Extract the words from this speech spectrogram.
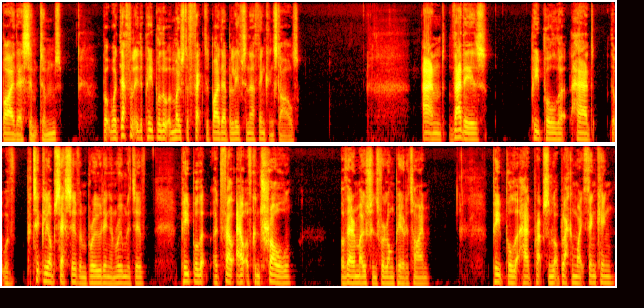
by their symptoms, but were definitely the people that were most affected by their beliefs and their thinking styles. And that is people that had that were particularly obsessive and brooding and ruminative, people that had felt out of control of their emotions for a long period of time, people that had perhaps some lot of black and white thinking,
